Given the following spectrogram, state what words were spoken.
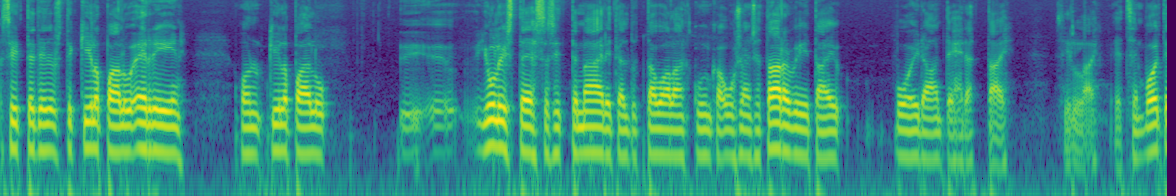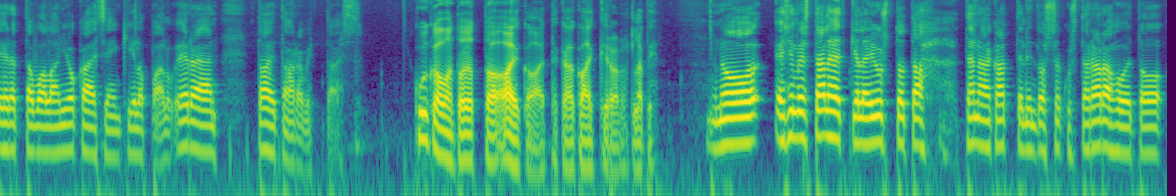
sitten tietysti kilpailu eriin on kilpailu julisteessa sitten määritelty tavallaan, kuinka usein se tarvii tai voidaan tehdä tai sillä Että sen voi tehdä tavallaan jokaiseen kilpailuerään tai tarvittaessa. Kuinka kauan toi ottaa aikaa, että käy kaikki radat läpi? No esimerkiksi tällä hetkellä just tota, tänään kattelin tuossa, kun sitä radahoitoa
